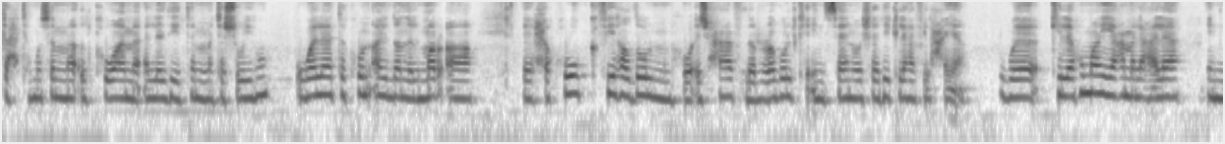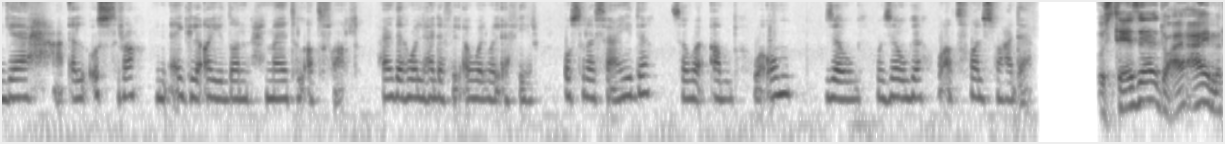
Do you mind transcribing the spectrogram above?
تحت مسمى القوامة الذي تم تشويهه ولا تكون أيضا للمرأة حقوق فيها ظلم وإجحاف للرجل كإنسان وشريك لها في الحياة. وكلاهما يعمل على إنجاح الأسرة من أجل أيضا حماية الأطفال. هذا هو الهدف الأول والأخير. أسرة سعيدة سواء أب وأم زوج وزوجة وأطفال سعداء. أستاذة دعاء عامر.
